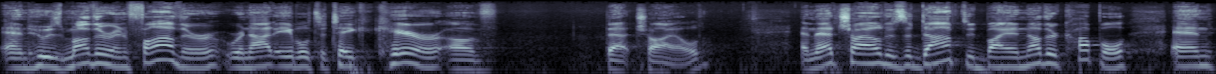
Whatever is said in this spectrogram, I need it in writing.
and whose mother and father were not able to take care of that child. And that child is adopted by another couple and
